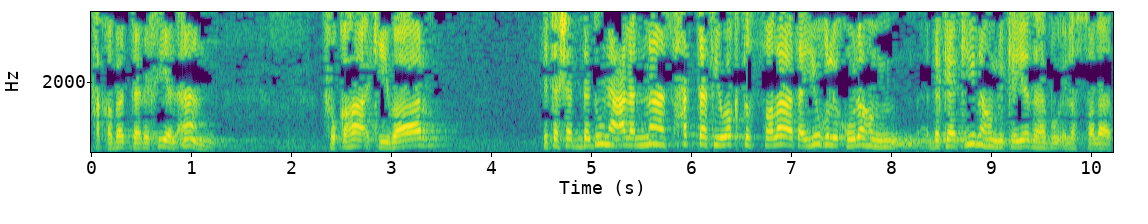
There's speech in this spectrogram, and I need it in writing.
حقبات تاريخية الآن. فقهاء كبار يتشددون على الناس حتى في وقت الصلاة أن يغلقوا لهم دكاكينهم لكي يذهبوا إلى الصلاة.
